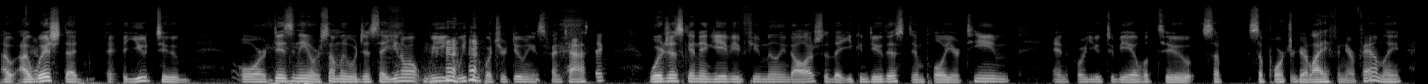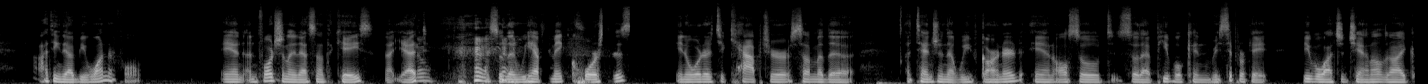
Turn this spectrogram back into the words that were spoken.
I, I yeah. wish that YouTube or Disney or somebody would just say, you know what, we, we think what you're doing is fantastic. We're just going to give you a few million dollars so that you can do this to employ your team and for you to be able to su- support your life and your family, I think that would be wonderful. And unfortunately, that's not the case, not yet. No. so then we have to make courses in order to capture some of the attention that we've garnered and also to, so that people can reciprocate. People watch a channel, they're like,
